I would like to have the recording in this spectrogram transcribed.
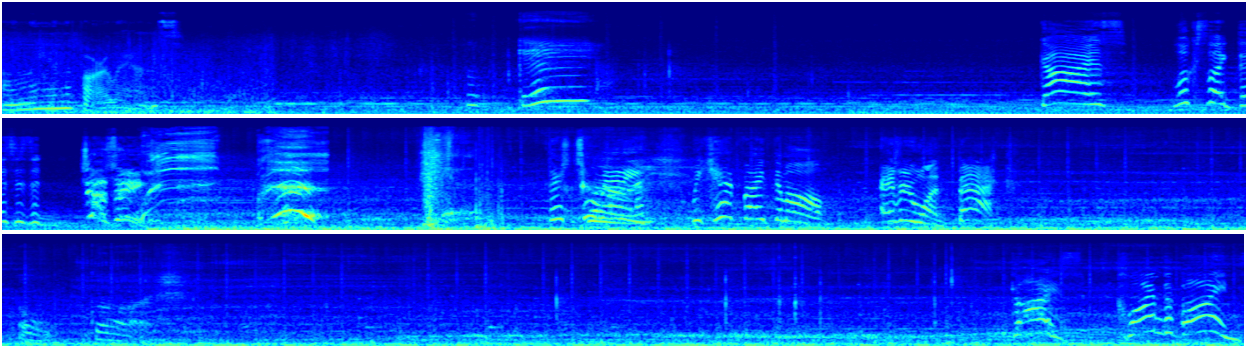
Only in the Farlands. Okay. Looks like this is a Jesse! There's too many! Gosh. We can't fight them all! Everyone, back! Oh gosh. Guys, climb the vines!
